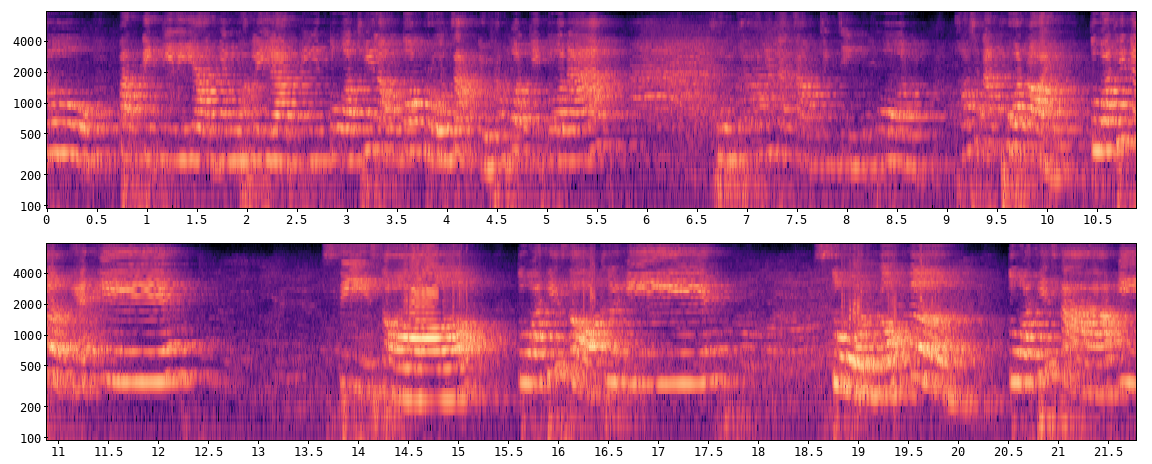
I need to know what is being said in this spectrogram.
ลูกปฏิกิริยานิวเคลียร์มีตัวที่เราต้องรู้จักอยู่ทั้งหมดกี่ตัวนะ คุ้มค่าที่จะจำจริงๆทุกคน เพราะฉะนั้นทวนหน่อย ตัวที่หนึ่ง SE สองตัวที่สองคือ E ศูนย์ลบหนึ่งตัวที่สาม E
